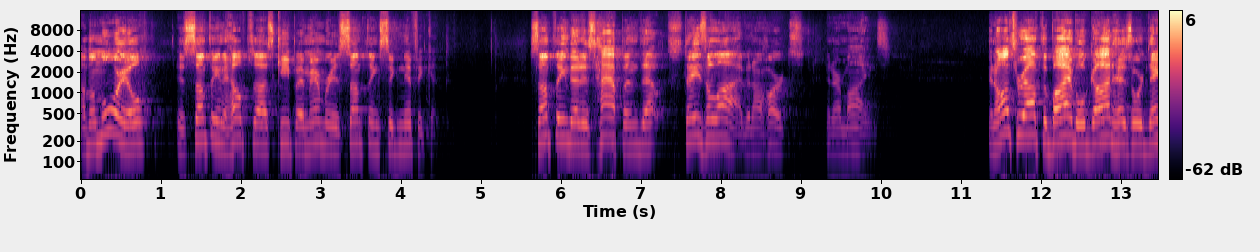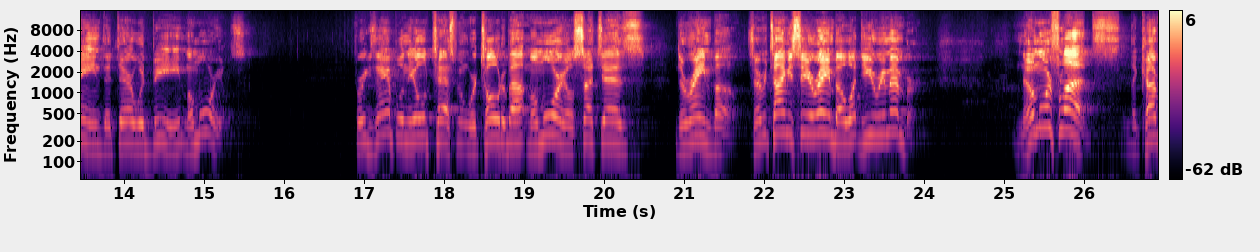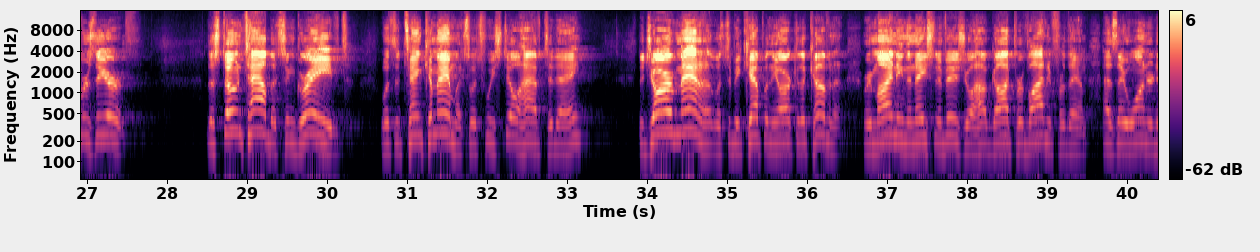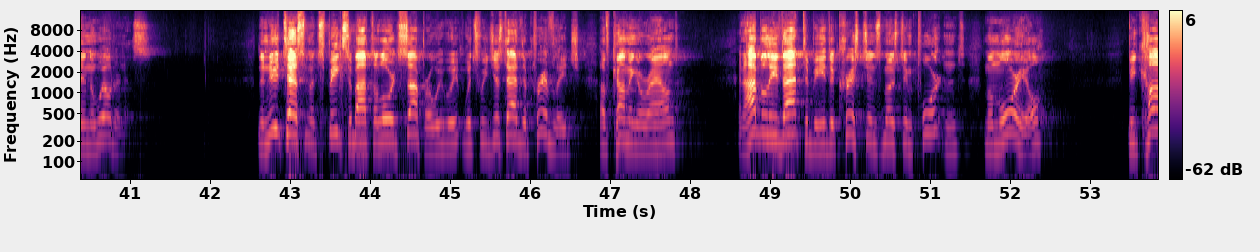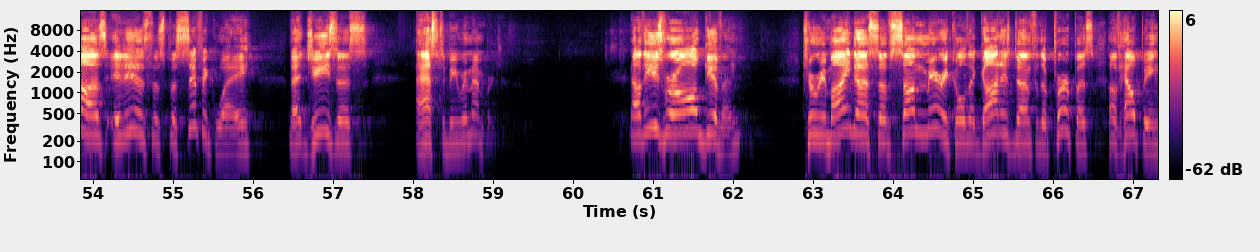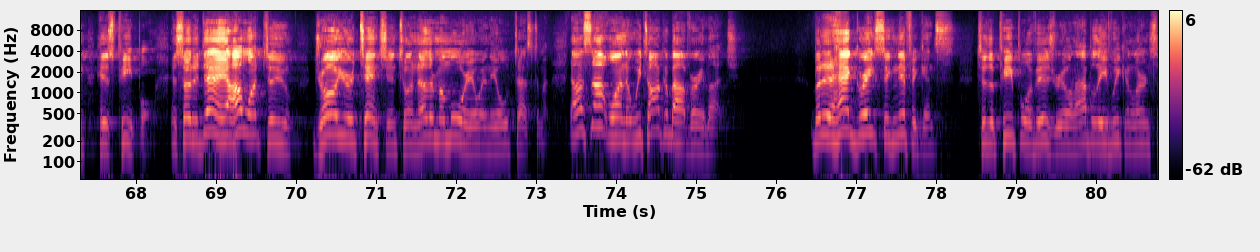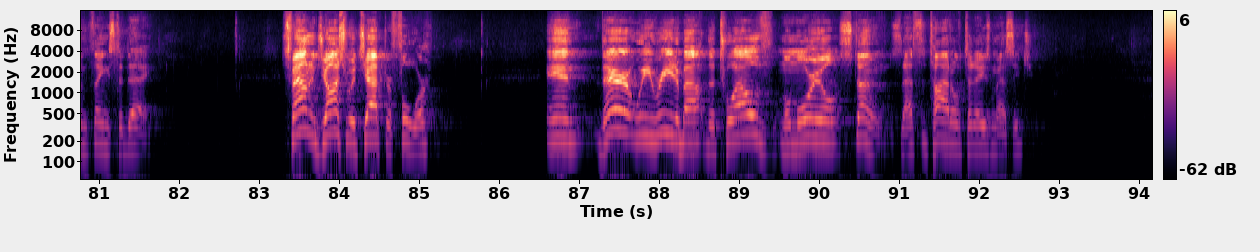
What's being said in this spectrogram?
A memorial is something that helps us keep a memory of something significant, something that has happened that stays alive in our hearts and our minds. And all throughout the Bible, God has ordained that there would be memorials. For example, in the Old Testament, we're told about memorials such as the rainbow. So every time you see a rainbow, what do you remember? No more floods that covers the earth. The stone tablets engraved with the Ten Commandments, which we still have today. The jar of manna that was to be kept in the Ark of the Covenant, reminding the nation of Israel how God provided for them as they wandered in the wilderness. The New Testament speaks about the Lord's Supper, which we just had the privilege of coming around. And I believe that to be the Christian's most important memorial because it is the specific way that Jesus asked to be remembered. Now, these were all given to remind us of some miracle that God has done for the purpose of helping his people. And so today, I want to draw your attention to another memorial in the Old Testament. Now, it's not one that we talk about very much, but it had great significance to the people of Israel, and I believe we can learn some things today. It's found in Joshua chapter 4, and there we read about the 12 memorial stones. That's the title of today's message.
